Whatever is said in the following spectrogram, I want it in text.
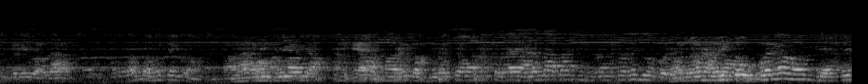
નીકળી જવા કઈ જાઓ હા નીકળી જાઓ ઉપર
